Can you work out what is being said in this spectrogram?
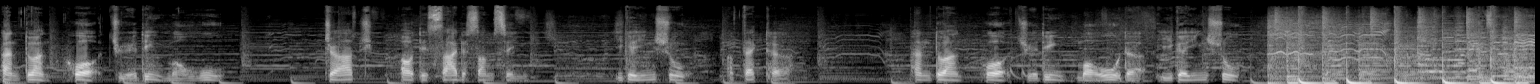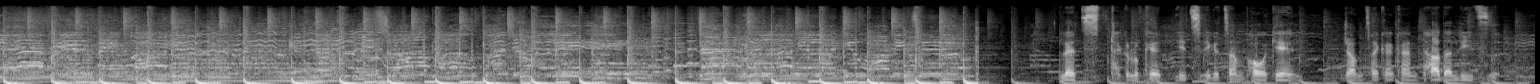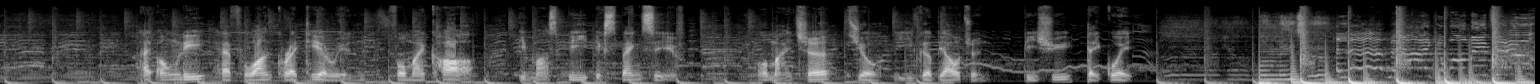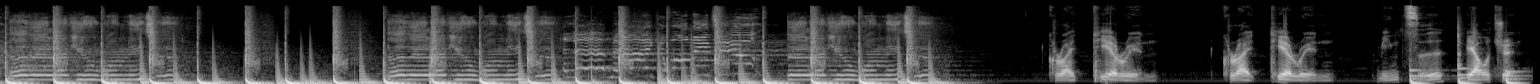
判断或决定某物，judge or decide something，一个因素，a factor，判断或决定某物的一个因素。Let's take a look at its example again. 让我们再看看它的例子。I only have one criterion for my car. It must be expensive. 我买车就一个标准，必须得贵。Criterion criterion 名词标准。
